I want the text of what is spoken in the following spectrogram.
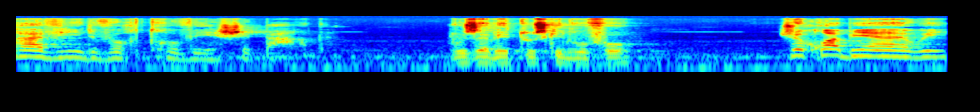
Ravi de vous retrouver, Shepard. Vous avez tout ce qu'il vous faut Je crois bien, oui.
